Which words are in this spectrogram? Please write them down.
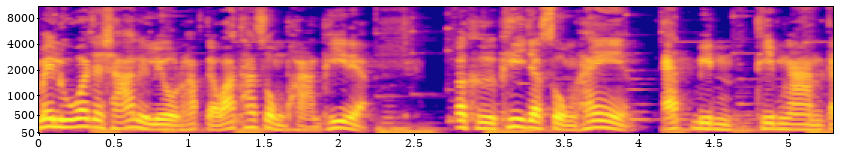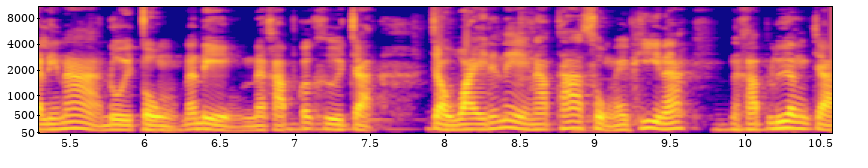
ไม่รู้ว่าจะช้าหรือเร็วนะครับ แต่ว่าถ้าส่งผ่านพี่เนี่ยก็คือพี่จะส่งให้แอดมินทีมงานกาลิน่าโดยตรงนั่นเองนะครับก็คือจะจะไวนั่นเองนะครับ ถ้าส่งให้พี่นะนะครับ เรื่องจะ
